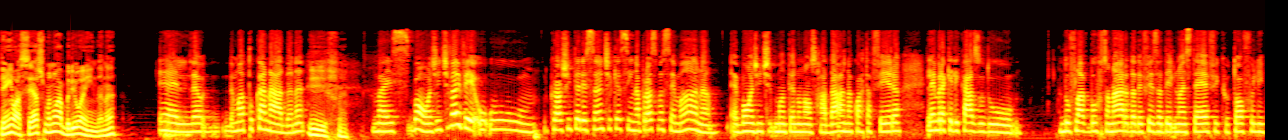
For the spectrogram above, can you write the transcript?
tem o acesso, mas não abriu ainda, né? É, ele deu, deu uma tucanada, né? Isso. Mas, bom, a gente vai ver. O, o, o, que eu acho interessante é que, assim, na próxima semana, é bom a gente manter no nosso radar, na quarta-feira. Lembra aquele caso do, do Flávio Bolsonaro, da defesa dele no STF, que o Toffoli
